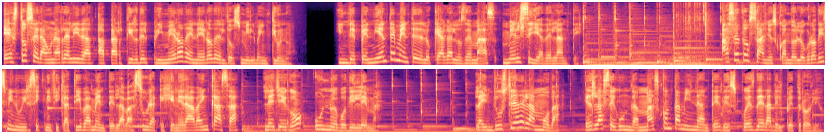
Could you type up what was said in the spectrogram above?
Esto será una realidad a partir del 1 de enero del 2021. Independientemente de lo que hagan los demás, Mel sigue adelante. Hace dos años, cuando logró disminuir significativamente la basura que generaba en casa, le llegó un nuevo dilema. La industria de la moda es la segunda más contaminante después de la del petróleo.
